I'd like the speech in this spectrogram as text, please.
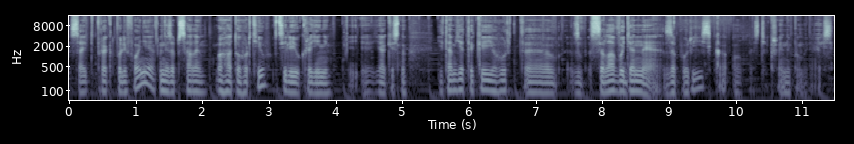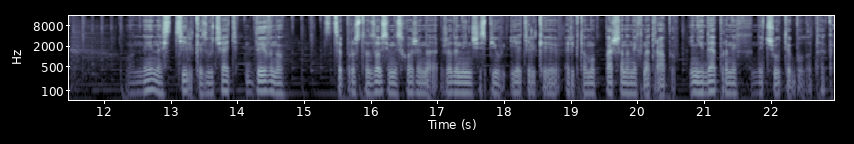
сайт проект Поліфонія. Вони записали багато гуртів в цілій Україні якісно. І там є такий гурт е, з села Водяне, Запорізька область, якщо я не помиляюся. Вони настільки звучать дивно. Це просто зовсім не схоже на жоден інший спів. І я тільки рік тому перше на них натрапив. І ніде про них не чути було так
